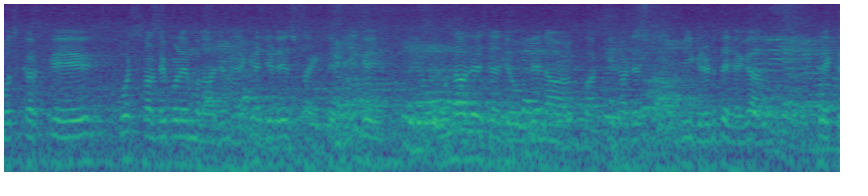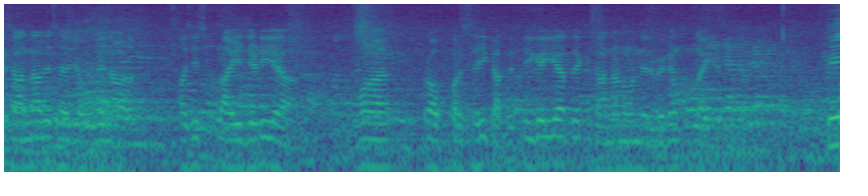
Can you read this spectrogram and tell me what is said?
ਉਸ ਕਰਕੇ ਕੁਝ ਸਾਡੇ ਕੋਲੇ ਮੁਲਾਜ਼ਮ ਹੈਗੇ ਆ ਜਿਹੜੇ ਸਟ੍ਰਾਈਕ ਤੇ ਨਹੀਂ ਗਏ। ਉਹਨਾਂ ਦੇ ਸਹਿਯੋਗ ਦੇ ਨਾਲ ਬਾਕੀ ਸਾਡੇ ਸਟਾਫ ਵੀ ਗ੍ਰਿਡ ਤੇ ਹੈਗਾ ਤੇ ਕਿਸਾਨਾਂ ਦੇ ਸਹਿਯੋਗ ਦੇ ਨਾਲ ਅਸੀਂ ਸਪਲਾਈ ਜਿਹੜੀ ਆ ਹੁਣ ਪ੍ਰੋਪਰ ਸਹੀ ਕਰ ਦਿੱਤੀ ਗਈ ਆ ਤੇ ਕਿਸਾਨਾਂ ਨੂੰ ਨਿਰਵਿਘਨ ਸਪਲਾਈ ਦਿੱਤੀ ਜਾ ਰਹੀ ਹੈ ਤੇ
